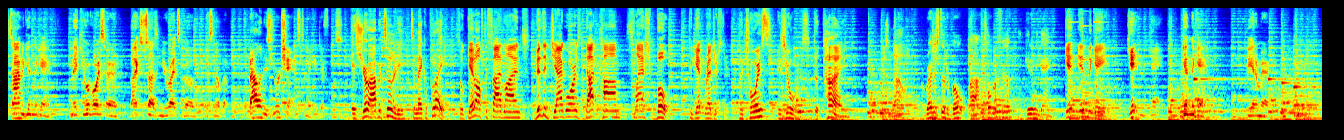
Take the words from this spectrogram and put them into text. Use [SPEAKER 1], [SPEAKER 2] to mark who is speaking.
[SPEAKER 1] It's time to get in the game. Make your voice heard by exercising your right to vote this November.
[SPEAKER 2] The ballot is your chance to make a difference.
[SPEAKER 3] It's your opportunity to make a play.
[SPEAKER 4] So get off the sidelines. Visit jaguars.com slash vote to get registered.
[SPEAKER 5] The choice is yours.
[SPEAKER 6] The time is now.
[SPEAKER 7] Register to vote by October 5th and get in the game.
[SPEAKER 4] Get in the game.
[SPEAKER 2] Get in the game.
[SPEAKER 1] Get in the game. Be an American.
